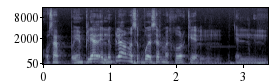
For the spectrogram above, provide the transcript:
O sea, empleado, el empleado no se puede ser mejor que el... El,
